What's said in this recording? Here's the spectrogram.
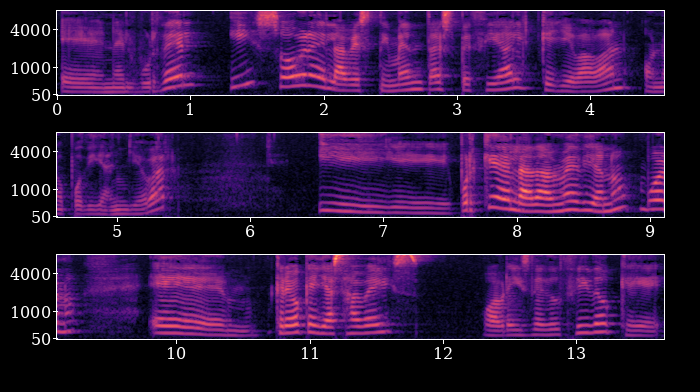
en el burdel y sobre la vestimenta especial que llevaban o no podían llevar. ¿Y por qué la Edad Media, no? Bueno, eh, creo que ya sabéis o habréis deducido que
